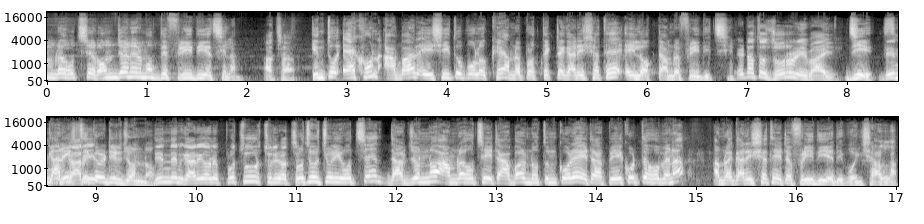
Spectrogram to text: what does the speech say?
আমরা হচ্ছে রমজানের মধ্যে ফ্রি দিয়েছিলাম। আচ্ছা। কিন্তু এখন আবার এই শীত উপলক্ষে আমরা প্রত্যেকটা গাড়ির সাথে এই লকটা আমরা ফ্রি দিচ্ছি। এটা তো জরুরি ভাই। জি গাড়ির সিকিউরিটির জন্য। দিন দিন গাড়ি অনেক প্রচুর চুরি হচ্ছে। প্রচুর চুরি হচ্ছে যার জন্য আমরা হচ্ছে এটা আবার নতুন করে এটা পে করতে হবে না। আমরা গাড়ির সাথে এটা ফ্রি দিয়ে দিব ইনশাআল্লাহ।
